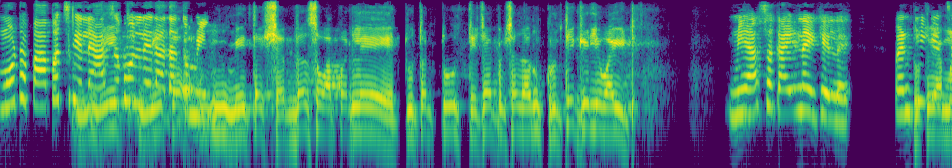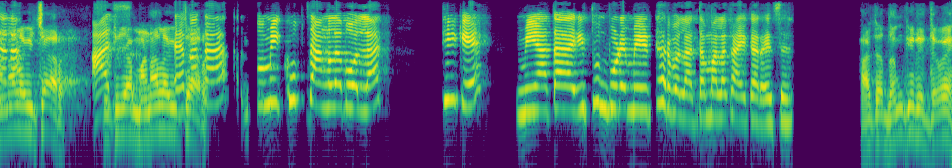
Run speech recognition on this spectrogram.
मोठं पापच केलंय मी असं बोलले दादा तुम्ही. मी तर शब्दच वापरले. तू तर तू त्याच्यापेक्षा जाऊन कृती केली वाईट. मी असं काही नाही केलंय. पण ठीक आहे मनाला विचार. आज तुझ्या मनाला विचार. तुम्ही खूप चांगलं बोललात. ठीक आहे मी आता इथून पुढे मी ठरवलं आता मला काय करायचं. अच्छा धमकी देते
